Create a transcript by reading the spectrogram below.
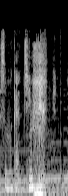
什么感情？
